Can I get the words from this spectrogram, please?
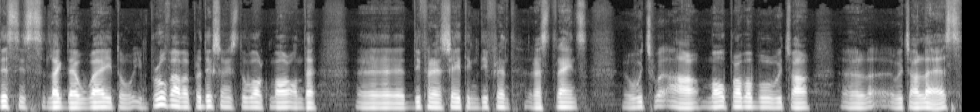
this is like the way to improve our prediction is to work more on the differentiating different restraints, which are more probable, which are which are less.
